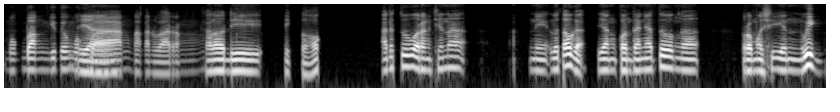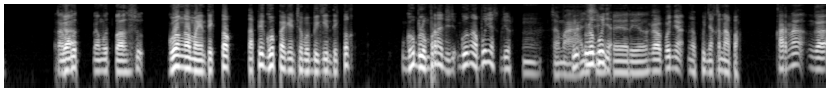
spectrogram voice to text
Mukbang gitu, Iya. mukbang, makan bareng. kalau di TikTok ada tuh orang Cina nih lu tau gak yang kontennya tuh nge promosiin wig rambut rambut palsu gua nggak main TikTok, tapi gue pengen coba bikin TikTok. Gue belum pernah, gue nggak punya sejujur. Hmm, sama Lu- aja lu sih punya? kayak real Nggak punya Nggak punya kenapa? karena nggak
